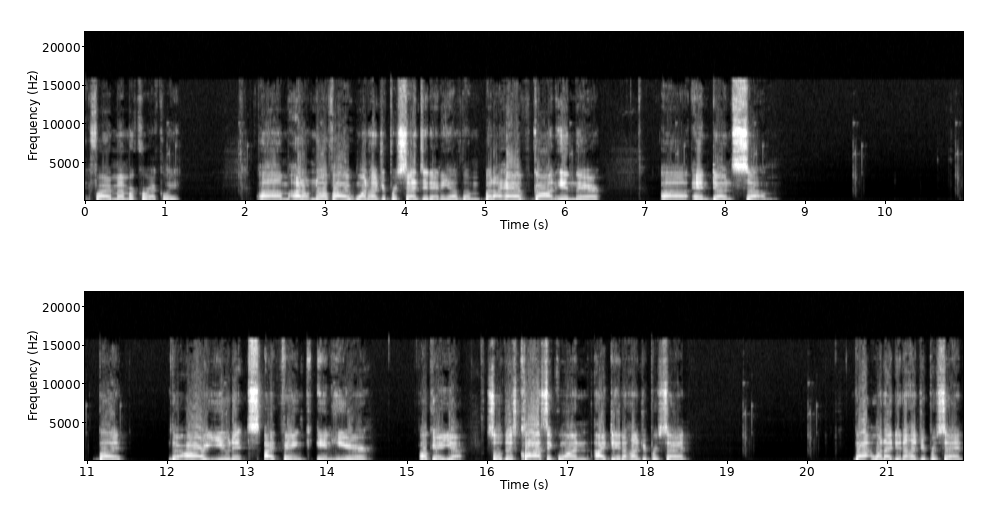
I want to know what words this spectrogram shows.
if I remember correctly. Um, I don't know if I 100%ed any of them, but I have gone in there uh, and done some. But there are units, I think, in here. Okay, yeah. So this classic one, I did 100%. That one I did 100%.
